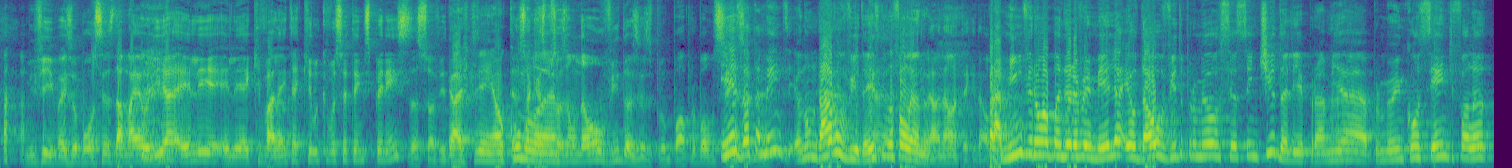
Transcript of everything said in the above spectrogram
Enfim, mas o bom senso da maioria, ele, ele é equivalente àquilo que você tem de experiências da sua vida. Eu acho que sim, é o Só cúmulo, que as né? pessoas não dão ouvido, às vezes, pro próprio bom senso. Exatamente, né? eu não dava ouvido, é isso que eu tô falando. tem que dar- não, tem que dar Pra ouvido. mim virou uma bandeira vermelha, eu dar ouvido pro meu sexto sentido ali, pra minha, pro meu inconsciente falando,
